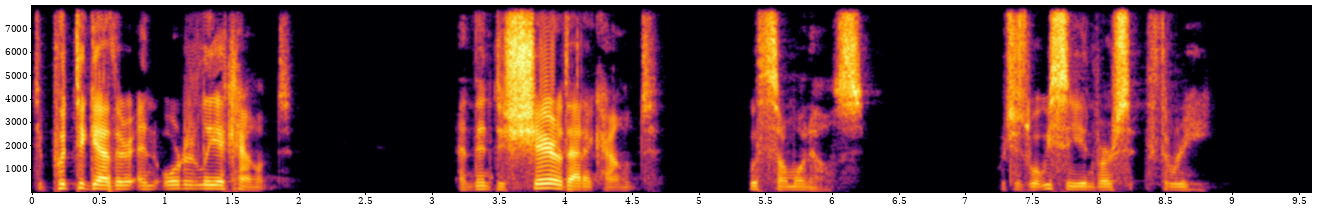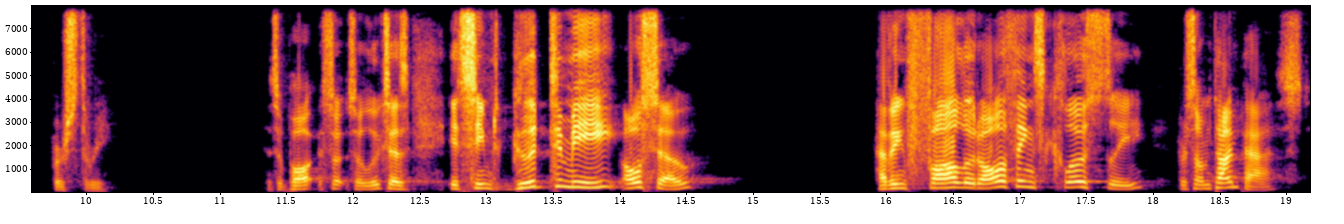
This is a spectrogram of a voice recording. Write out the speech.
to put together an orderly account and then to share that account with someone else, which is what we see in verse 3. Verse 3. And so, Paul, so, so Luke says, It seemed good to me also, having followed all things closely for some time past,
